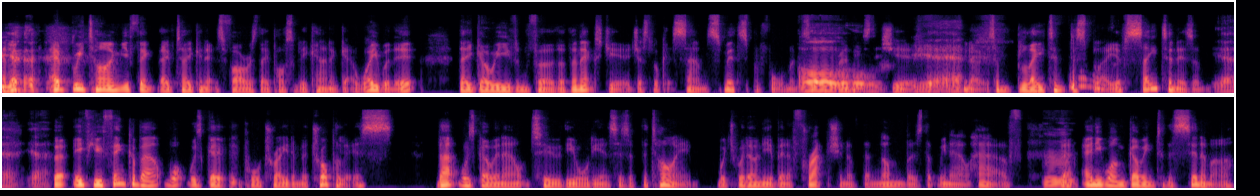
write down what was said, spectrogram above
And yeah. ev- every time you think they've taken it as far as they possibly can and get away with it, they go even further the next year. Just look at Sam Smith's performance at the Grammys Oh, this year. yeah, You know, it's a blatant display of Satanism. yeah, yeah. But if you think about what was getting portrayed in Metropolis, that was going out to the audiences of the time, which would only have been a fraction of the numbers that we now have. Mm. That anyone going to the cinema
